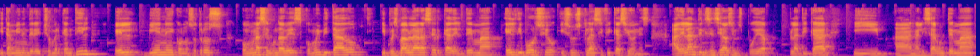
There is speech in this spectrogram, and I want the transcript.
y también en derecho mercantil. Él viene con nosotros como una segunda vez como invitado y pues va a hablar acerca del tema el divorcio y sus clasificaciones. Adelante, licenciado, si nos pudiera platicar y analizar un tema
